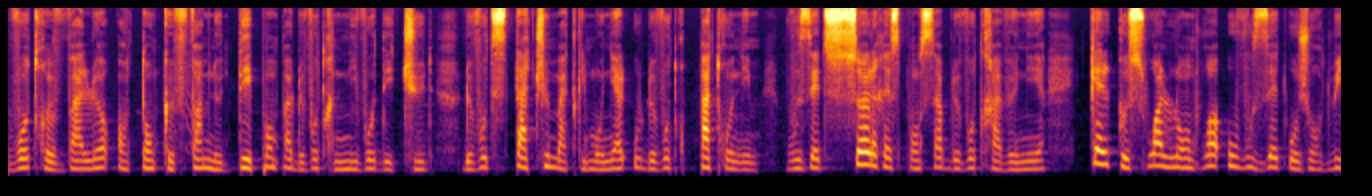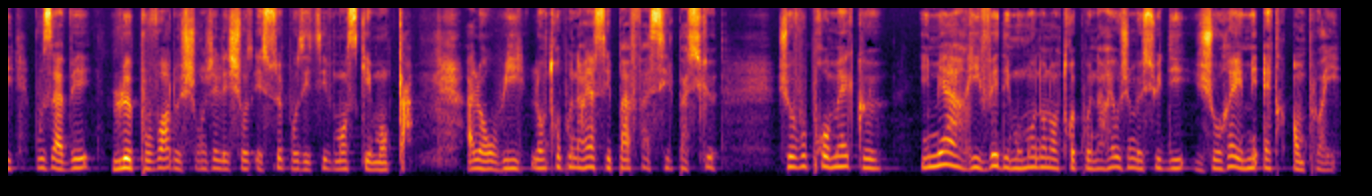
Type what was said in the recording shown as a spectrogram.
Votre valeur en tant que femme ne dépend pas de votre niveau d'études, de votre statut matrimonial ou de votre patronyme. Vous êtes seul responsable de votre avenir quel que soit l'endroit où vous êtes aujourd'hui, vous avez le pouvoir de changer les choses et ce positivement, ce qui est mon cas. Alors oui, l'entrepreneuriat, c'est pas facile parce que je vous promets que il m'est arrivé des moments dans l'entrepreneuriat où je me suis dit, j'aurais aimé être employé.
